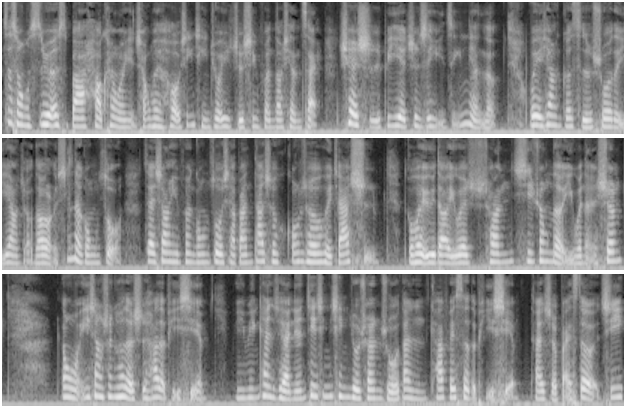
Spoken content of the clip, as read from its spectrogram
自从四月二十八号看完演唱会后，心情就一直兴奋到现在。确实，毕业至今已经一年了。我也像歌词说的一样，找到了新的工作。在上一份工作下班搭车公车回家时，都会遇到一位穿西装的一位男生。让我印象深刻的是他的皮鞋。明明看起来年纪轻轻就穿着淡咖啡色的皮鞋，戴着白色耳机，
